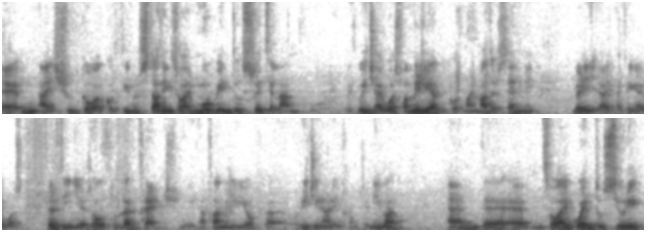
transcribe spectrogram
um, I should go and continue studying. So I moved into Switzerland, with which I was familiar because my mother sent me very, I, I, think I was 13 years old to learn French with a family of uh, originally from Geneva. And uh, um, so I went to Zurich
